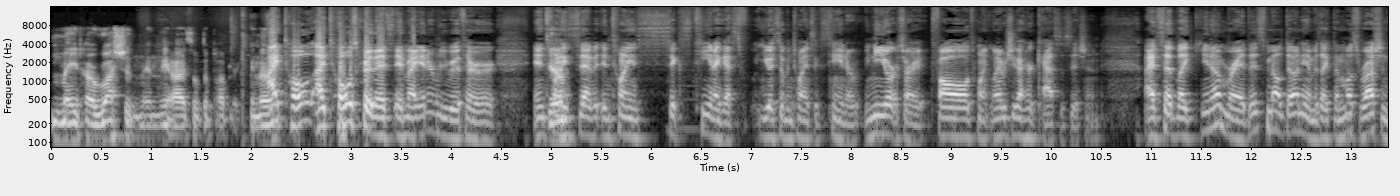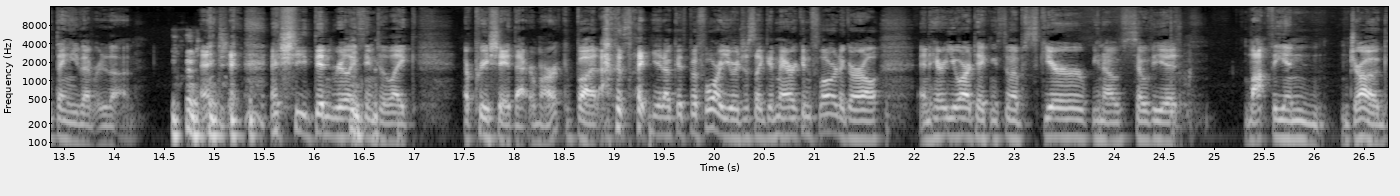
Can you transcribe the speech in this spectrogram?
made her Russian in the eyes of the public. You know, I told I told her this in my interview with her in twenty seven yeah. in twenty sixteen, I guess U.S. Open twenty sixteen or New York, sorry, fall twenty whenever she got her cast decision. I said like, you know, Maria, this Meldonium is like the most Russian thing you've ever done, and, and she didn't really seem to like appreciate that remark. But I was like, you know, because before you were just like American Florida girl, and here you are taking some obscure, you know, Soviet Latvian drug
